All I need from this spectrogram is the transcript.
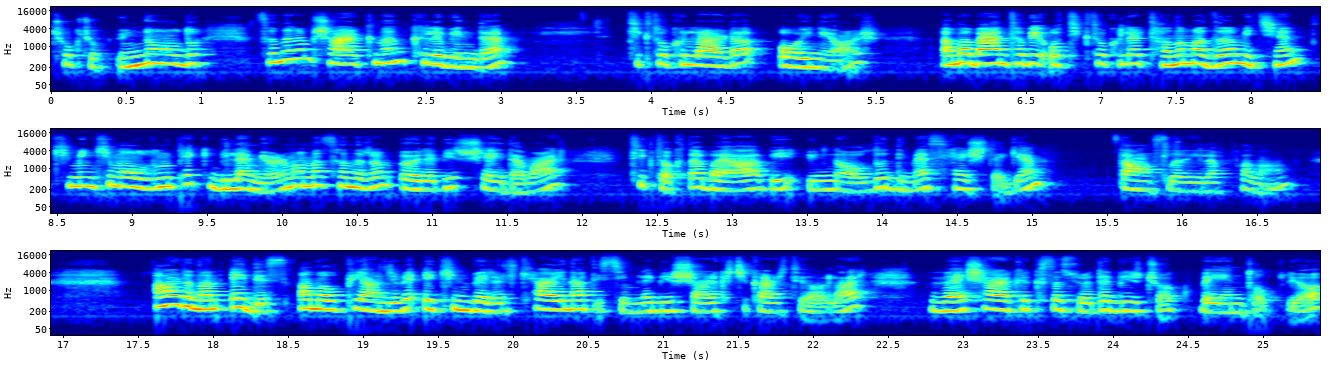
çok çok ünlü oldu. Sanırım şarkının klibinde TikToker'lar da oynuyor. Ama ben tabii o TikToker'ları tanımadığım için kimin kim olduğunu pek bilemiyorum ama sanırım öyle bir şey de var. TikTok'ta bayağı bir ünlü oldu Dimes hashtag'i danslarıyla falan. Ardından Edis, Anıl Piyancı ve Ekin Beril Kainat isimli bir şarkı çıkartıyorlar. Ve şarkı kısa sürede birçok beğeni topluyor.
